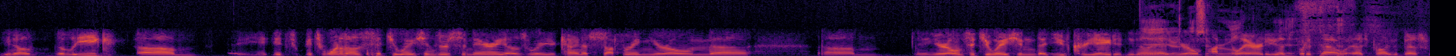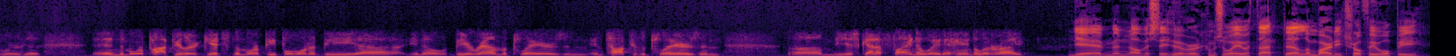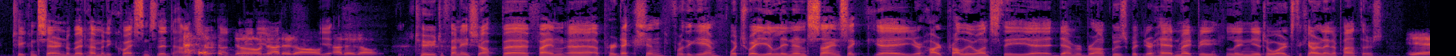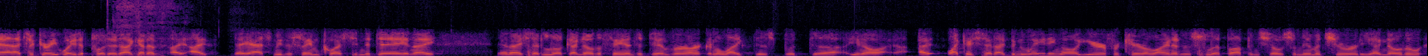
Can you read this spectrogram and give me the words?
you know the league. Um, it's it's one of those situations or scenarios where you're kind of suffering your own uh, um, your own situation that you've created. You know, Yeah, your own popularity. Let's Yeah. put it that way. That's probably the best word. Uh, and the more popular it gets, the more people want to be, uh, you know, be around the players and, and talk to the players, and um, you just got to find a way to handle it right. Yeah, and obviously whoever comes away with that uh, Lombardi Trophy won't be too concerned about how many questions they'd answer. at no, media. not at all. Yeah. Not at all. Two to finish up. Uh, final, uh, a prediction for the game. Which way you leaning? Sounds like uh, your heart probably wants the uh, Denver Broncos, but your head might be leaning you towards the Carolina Panthers. Yeah, that's a great way to put it. I got I they asked me the same question today, and I and I said, look, I know the fans of Denver aren't going to like this, but uh, you know, I, like I said, I've been waiting all year for Carolina to slip up and show some immaturity. I know the,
